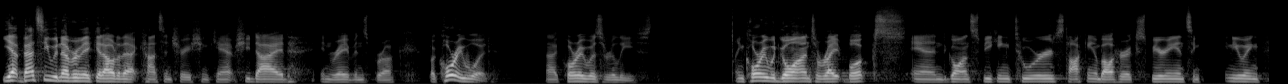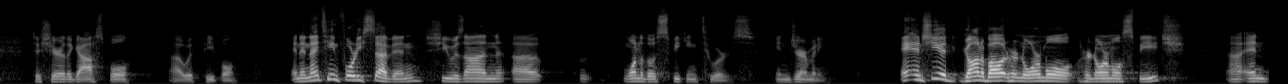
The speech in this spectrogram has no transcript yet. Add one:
Yet Betsy would never make it out of that concentration camp. She died in Ravensbrück, but Corrie would. Uh, Corrie was released. And Corrie would go on to write books and go on speaking tours, talking about her experience and continuing to share the gospel uh, with people. And in 1947, she was on uh, one of those speaking tours in Germany. And she had gone about her normal, her normal speech. Uh, and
